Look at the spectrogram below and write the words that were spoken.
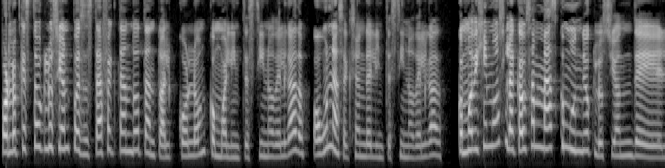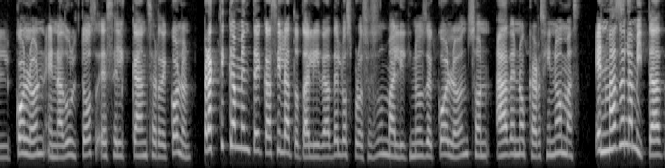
por lo que esta oclusión pues está afectando tanto al colon como al intestino delgado o una sección del intestino delgado. Como dijimos, la causa más común de oclusión del colon en adultos es el cáncer de colon. Prácticamente casi la totalidad de los procesos malignos de colon son adenocarcinomas. En más de la mitad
